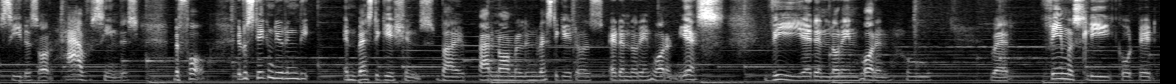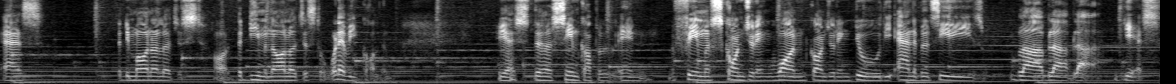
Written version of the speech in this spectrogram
see this or have seen this before. It was taken during the investigations by paranormal investigators Ed and Lorraine Warren. Yes, the Ed and Lorraine Warren, who were famously quoted as the demonologist or the demonologist or whatever you call them. Yes, the same couple in famous Conjuring 1, Conjuring 2, the Annabelle series, blah blah blah. Yes,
